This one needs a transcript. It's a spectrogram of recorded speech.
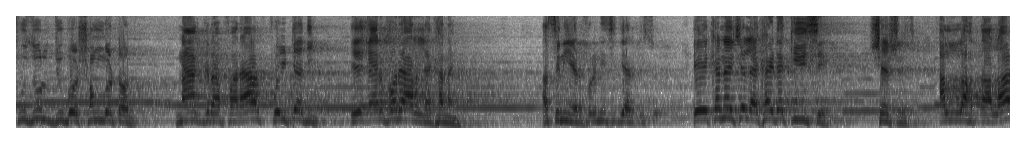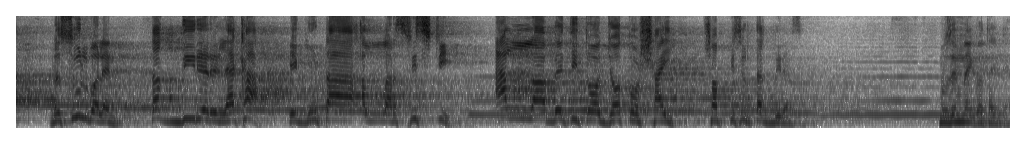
ফুজুল যুব সংগঠন নাগরাপাড়া ফৈটাদি এ এরপরে আর লেখা নাই। আসেনি, এরপরে নিচে দিয়ে আর কিছু? এখানে এসে লেখা এটা কি শেষ হয়েছে আল্লাহ তালা রসুল বলেন তকদিরের লেখা এই গোটা আল্লাহর সৃষ্টি, আল্লাহ ব্যতীত যত সাই সব কিছুর তাকদির আছে। বুঝেন নাই কথা এটা?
